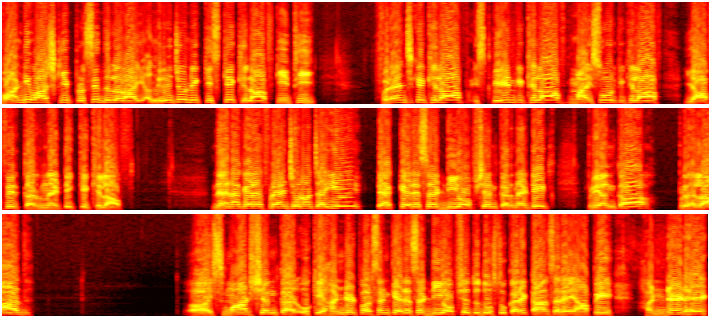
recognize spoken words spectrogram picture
वांडी वाश की प्रसिद्ध लड़ाई अंग्रेज़ों ने किसके खिलाफ की थी? फ्रेंच के खिलाफ, स्पेन के खिलाफ माइसोर के खिलाफ या फिर कर्नेटिक के खिलाफ। नैना कह रहे फ्रेंच होना चाहिए। टैक कह रहे sir, D option Carnatic, Priyanka, Prahlad smart Shankar. Okay, hundred percent कह रहे सर, डी ऑप्शन। तो दोस्तों, करेक्ट आंसर है, यहाँ पे हंड्रेड है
